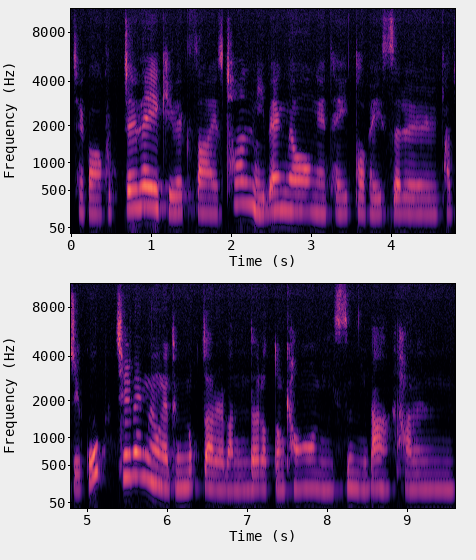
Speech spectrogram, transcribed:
제가 국제회의 기획사에서 1200명의 데이터베이스를 가지고 700명의 등록자를 만들었던 경험이 있습니다. 다른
